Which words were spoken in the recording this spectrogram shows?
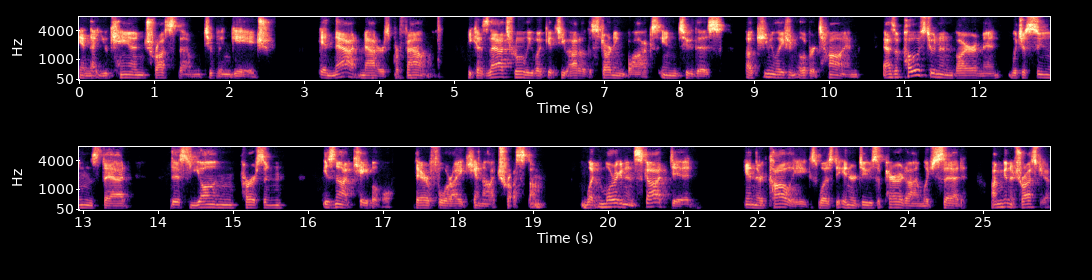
and that you can trust them to engage. And that matters profoundly because that's really what gets you out of the starting blocks into this accumulation over time, as opposed to an environment which assumes that this young person is not capable. Therefore, I cannot trust them. What Morgan and Scott did in their colleagues was to introduce a paradigm which said, I'm going to trust you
